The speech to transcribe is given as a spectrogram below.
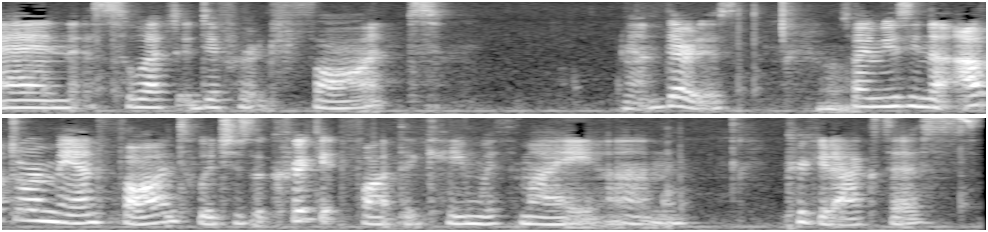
and select a different font. And there it is. So I'm using the Outdoor Man font, which is a Cricut font that came with my um, Cricut Access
